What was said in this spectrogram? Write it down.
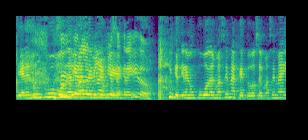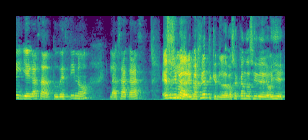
tienen un cubo de Que era lo que yo hubiese almacenaje. creído. Que tienen un cubo de almacenaje, todo se almacena y llegas a tu destino, la sacas. Eso sí me daría. Imagínate que te la vas sacando así de, oye,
